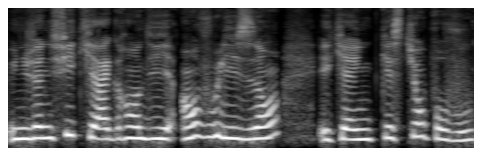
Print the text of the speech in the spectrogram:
une jeune fille qui a grandi en vous lisant et qui a une question pour vous.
